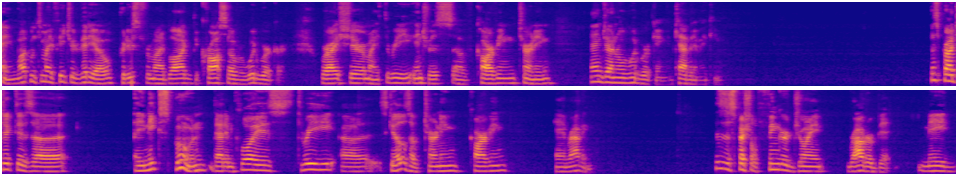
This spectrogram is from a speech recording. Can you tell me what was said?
and welcome to my featured video produced for my blog, The Crossover Woodworker, where I share my three interests of carving, turning, and general woodworking and cabinet making. This project is a, a unique spoon that employs three uh, skills of turning, carving, and routing. This is a special finger joint router bit made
